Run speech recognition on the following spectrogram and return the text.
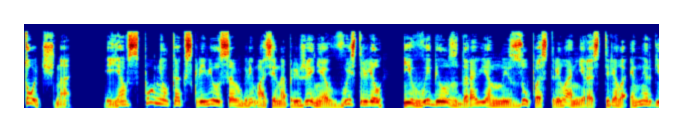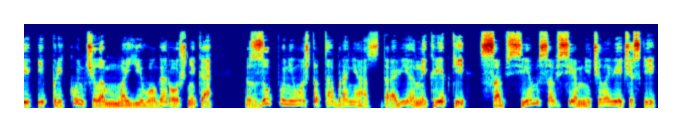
Точно. Я вспомнил, как скривился в гримасе напряжения, выстрелил и выбил здоровенный зуб, а стрела не растеряла энергию и прикончила моего горошника. Зуб у него что та броня, здоровенный, крепкий, совсем-совсем нечеловеческий.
